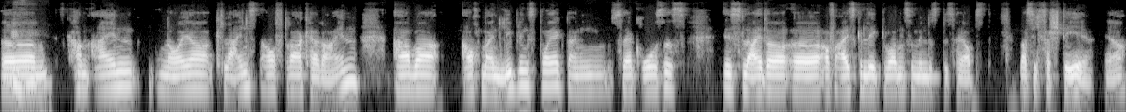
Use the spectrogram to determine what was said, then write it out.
Mhm. Ähm, es kam ein neuer Kleinstauftrag herein, aber auch mein Lieblingsprojekt, ein sehr großes, ist leider äh, auf Eis gelegt worden, zumindest bis Herbst, was ich verstehe. Ja.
